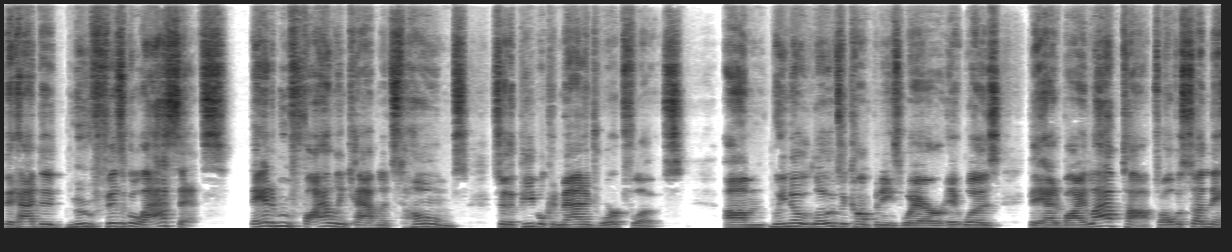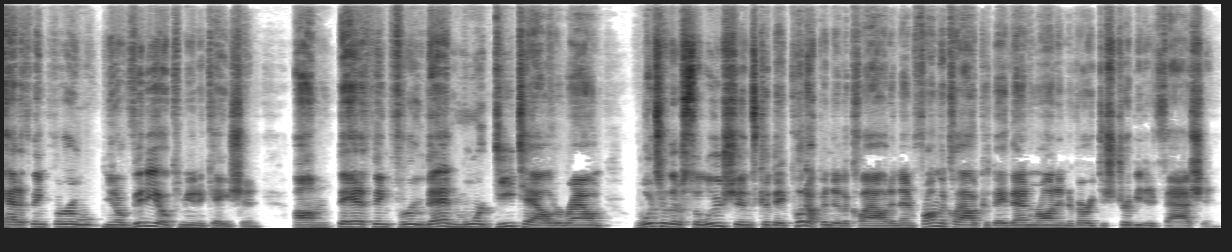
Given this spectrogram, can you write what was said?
that had to move physical assets. They had to move filing cabinets to homes so that people could manage workflows. Um, we know loads of companies where it was they had to buy laptops. All of a sudden, they had to think through, you know, video communication. Um, they had to think through then more detailed around which of their solutions could they put up into the cloud, and then from the cloud could they then run in a very distributed fashion.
